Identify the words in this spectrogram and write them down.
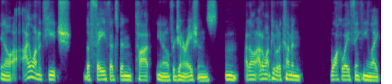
you know, I, I want to teach the faith that's been taught, you know, for generations. Mm. I don't I don't want people to come and walk away thinking like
